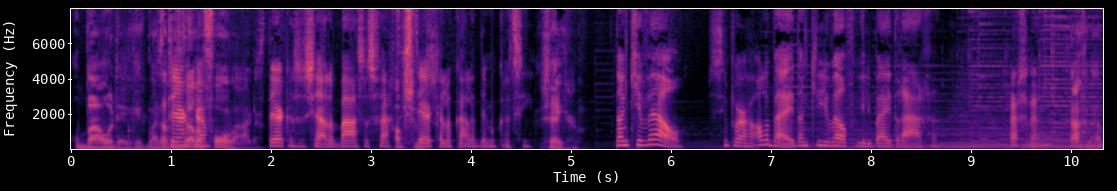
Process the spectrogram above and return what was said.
op bouwen, denk ik. Maar dat sterke, is wel een voorwaarde. Sterke sociale basis vraagt een sterke lokale democratie. Zeker. Dankjewel. Super, allebei. Dank jullie wel voor jullie bijdrage. Graag gedaan. Graag gedaan.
